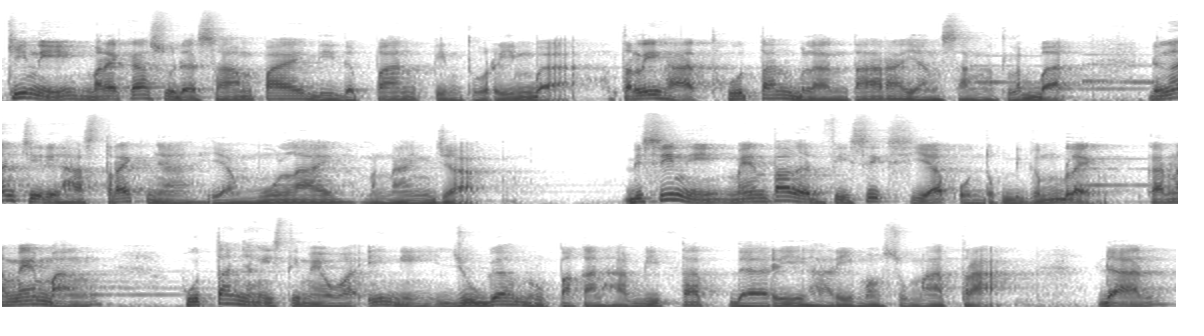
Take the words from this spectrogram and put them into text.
Kini mereka sudah sampai di depan pintu rimba. Terlihat hutan belantara yang sangat lebat dengan ciri khas treknya yang mulai menanjak. Di sini mental dan fisik siap untuk digembleng karena memang Hutan yang istimewa ini juga merupakan habitat dari harimau Sumatera dan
